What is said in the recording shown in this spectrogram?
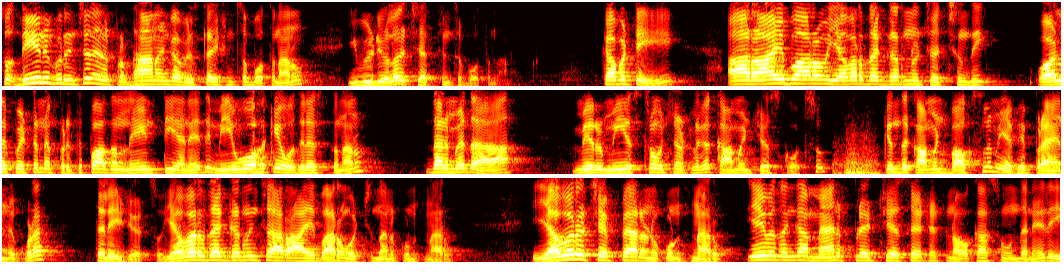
సో దీని గురించి నేను ప్రధానంగా విశ్లేషించబోతున్నాను ఈ వీడియోలో చర్చించబోతున్నాను. కాబట్టి ఆ రాయబారం ఎవరి దగ్గర నుంచి వచ్చింది? వాళ్ళు పెట్టిన ప్రతిపాదనలు ఏంటి అనేది మీ ఊహకే వదిలేస్తున్నాను. దాని మీద మీరు మీ ఇష్టం వచ్చినట్లుగా కామెంట్ చేసుకోవచ్చు. కింద కామెంట్ బాక్స్లో మీ అభిప్రాయాన్ని కూడా తెలియజేయచ్చు. ఎవరి దగ్గర నుంచి ఆ రాయబారం వచ్చిందనుకుంటున్నారు? ఎవరు చెప్పారనుకుంటున్నారు? ఏ విధంగా మ్యానిపులేట్ చేసేటటువంటి అవకాశం ఉందనేది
